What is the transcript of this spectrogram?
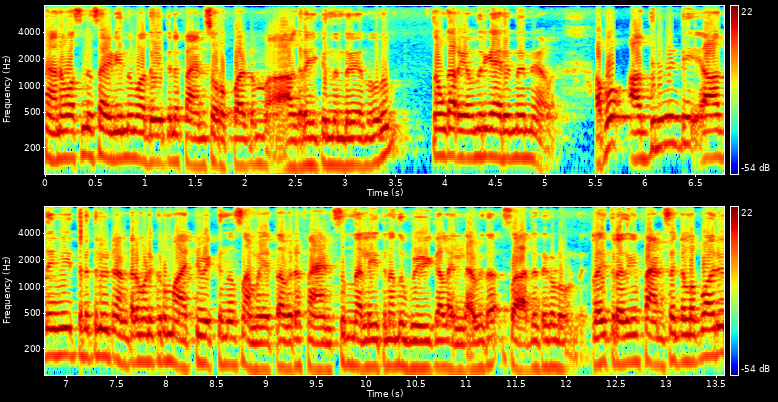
ഷാനവാസിന്റെ സൈഡിൽ നിന്നും അദ്ദേഹത്തിന്റെ ഫാൻസ് ഉറപ്പായിട്ടും ആഗ്രഹിക്കുന്നുണ്ട് എന്നതും നമുക്കറിയാവുന്ന ഒരു കാര്യം തന്നെയാണ്. അപ്പോൾ അതിനുവേണ്ടി ആദ്യം ഇത്തരത്തിൽ ഒരു രണ്ടര മണിക്കൂർ മാറ്റി വെക്കുന്ന സമയത്ത് അവരെ ഫാൻസും നല്ല രീതിയിൽ അത് ഉപയോഗിക്കാനുള്ള എല്ലാവിധ സാധ്യതകളും ഉണ്ട്. ഇത്രയധികം ഫാൻസ് ഒക്കെ ഉള്ളപ്പോൾ ഒരു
